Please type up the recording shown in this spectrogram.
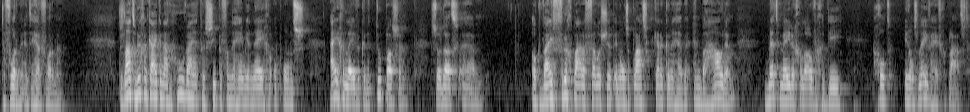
te vormen en te hervormen. Dus laten we nu gaan kijken naar hoe wij het principe van Nehemia 9 op ons eigen leven kunnen toepassen, zodat ehm, ook wij vruchtbare fellowship in onze plaatselijke kerk kunnen hebben en behouden met medegelovigen die God in ons leven heeft geplaatst.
